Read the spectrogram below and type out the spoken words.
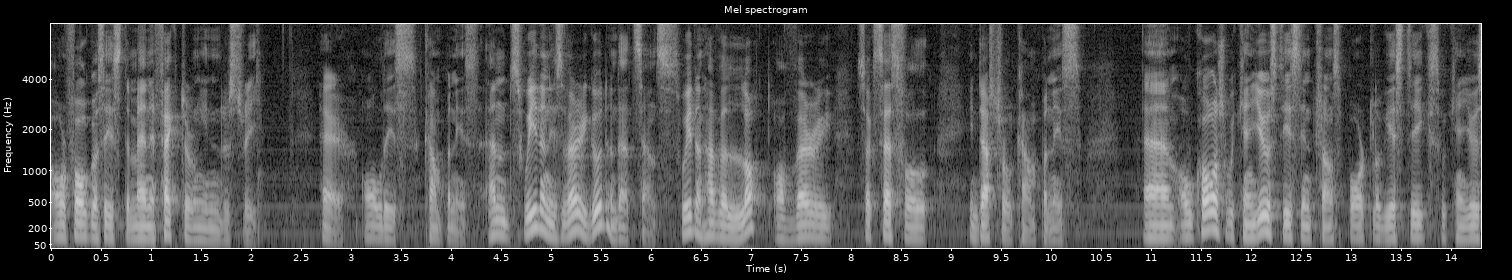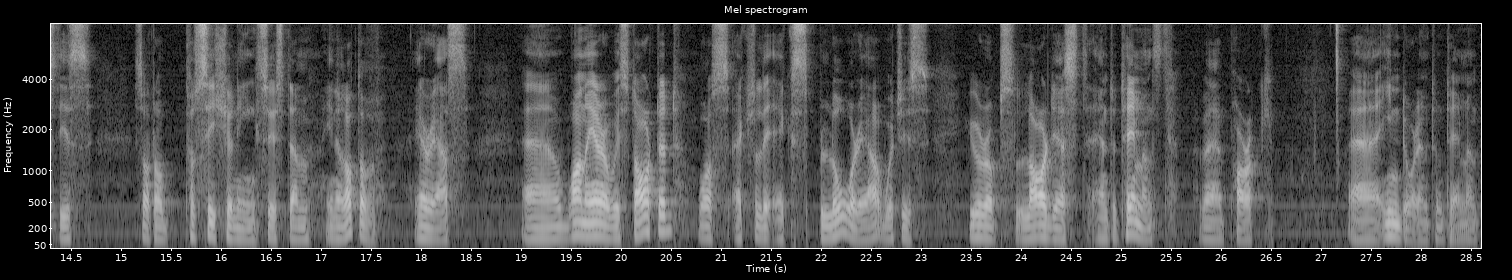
our focus is the manufacturing industry here, all these companies. And Sweden is very good in that sense. Sweden have a lot of very successful industrial companies. Um, of course, we can use this in transport logistics. We can use this sort of positioning system in a lot of areas. Uh, one area we started was actually Explorium, which is Europe's largest entertainment uh, park, indoor entertainment.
